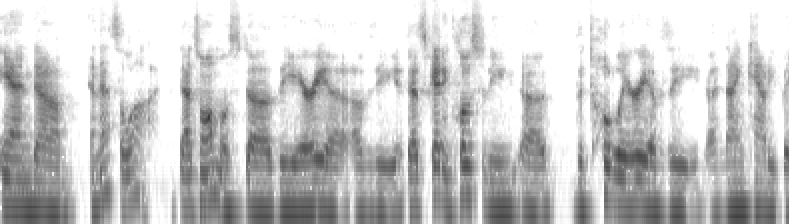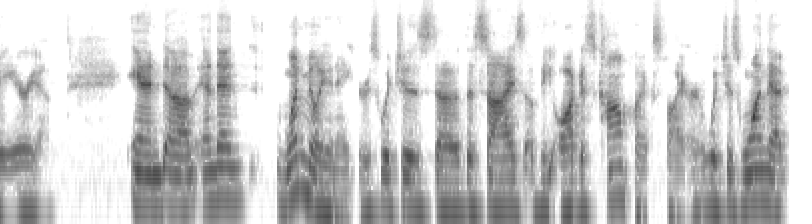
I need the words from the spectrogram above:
And, um, and that's a lot. That's almost uh, the area of the, that's getting close to the, uh, the total area of the uh, nine county Bay Area. And, um, and then 1 million acres, which is the size of the August complex fire, which is one that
